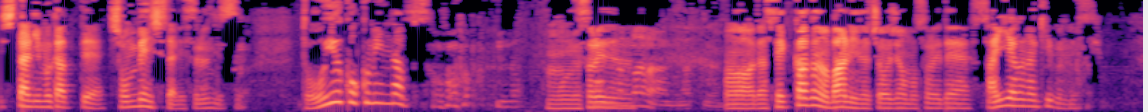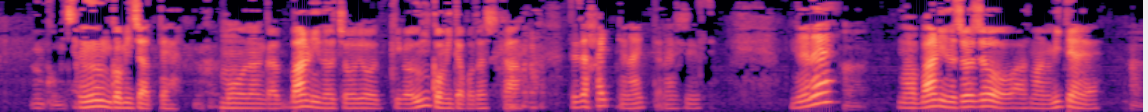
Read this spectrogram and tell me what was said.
下に向かって、しょんべんしたりするんですよ。どういう国民だそんな、もう、それでねんな。マナーになってるああ、だせっかくの万里の長城もそれで、最悪な気分ですよ。うんこ見ちゃう。うんこ見ちゃって。もうなんか、万里の長城っていうか、うんこ見たことしか、全然入ってないって話ですよ。でね、はまあ、万里の長城は、まあ、見て、い。は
